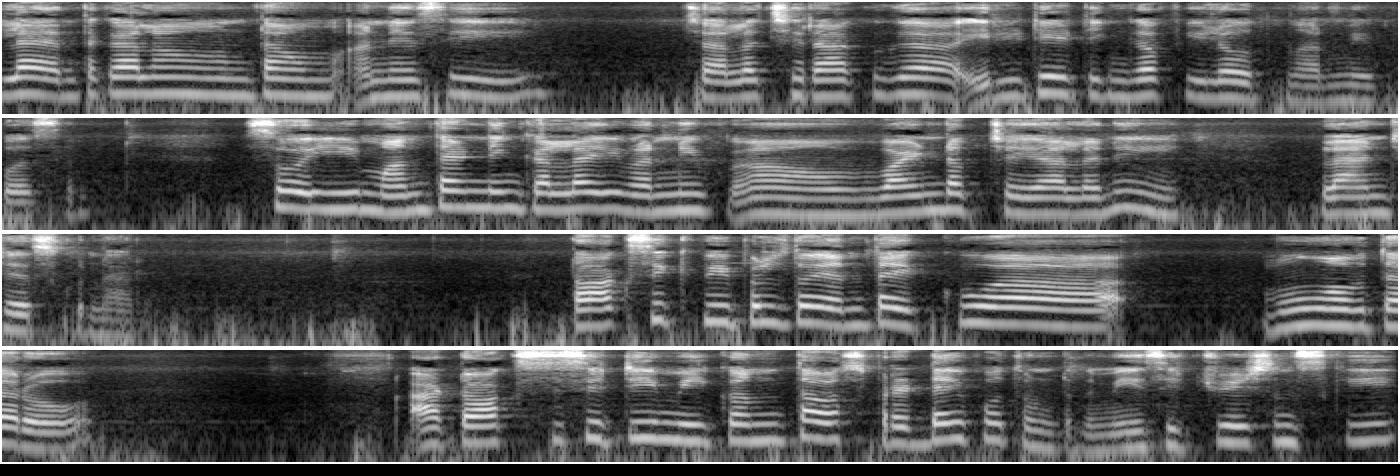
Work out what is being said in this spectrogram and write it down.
ఇలా ఎంతకాలం ఉంటాం అనేసి చాలా చిరాకుగా ఇరిటేటింగ్గా ఫీల్ అవుతున్నారు మీ పర్సన్. సో ఈ మంత్ ఎండింగ్ కల్లా ఇవన్నీ వైండ్ అప్ చేయాలని ప్లాన్ చేసుకున్నారు. టాక్సిక్ పీపుల్తో ఎంత ఎక్కువ మూవ్ అవుతారో ఆ టాక్సిసిటీ మీకంతా స్ప్రెడ్ అయిపోతుంటుంది. మీ సిచ్యువేషన్స్కి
